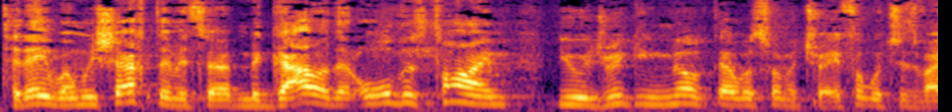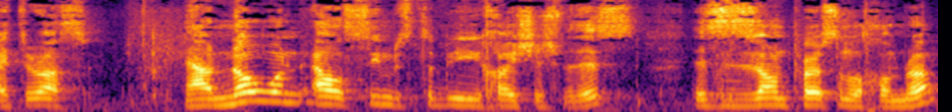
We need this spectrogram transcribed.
today when we shecht them, it's a megala that all this time you were drinking milk that was from a trefa, which is vaiteras. Now, no one else seems to be choishish for this. This is his own personal chumrah.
